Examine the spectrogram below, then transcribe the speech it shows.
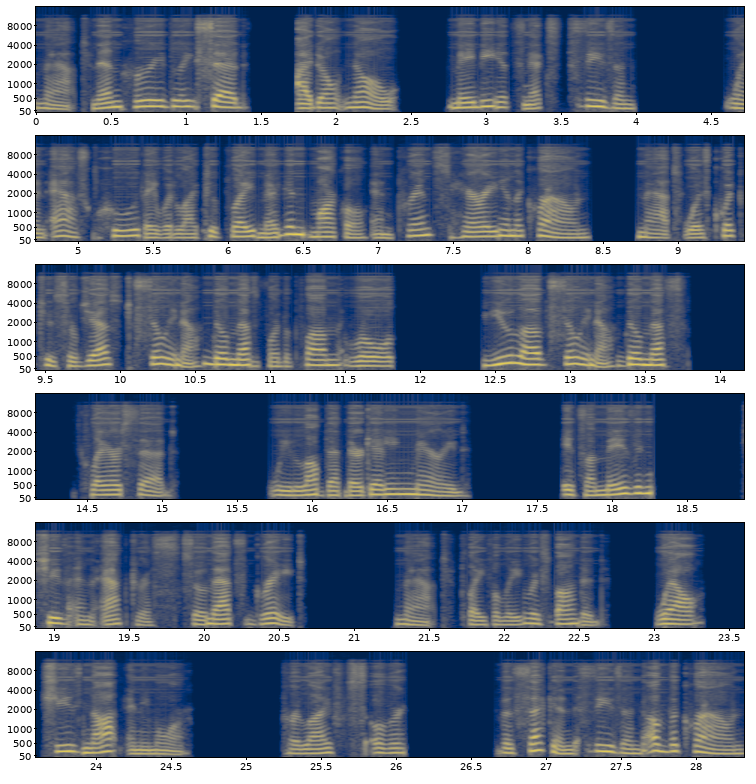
Matt then hurriedly said, I don't know, maybe it's next season. When asked who they would like to play Meghan Markle and Prince Harry in The Crown, Matt was quick to suggest Selena Gomez for the plum role. You love Selena Gomez? Claire said. We love that they're getting married. It's amazing. She's an actress so that's great. Matt playfully responded, well, she's not anymore her life's over. The second season of The Crown,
